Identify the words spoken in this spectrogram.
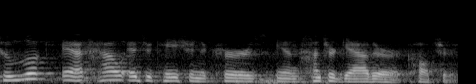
to look at how education occurs in hunter-gatherer cultures.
